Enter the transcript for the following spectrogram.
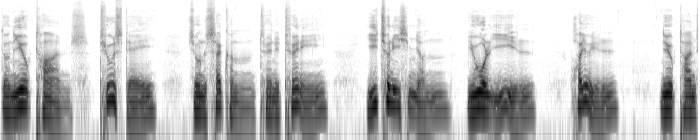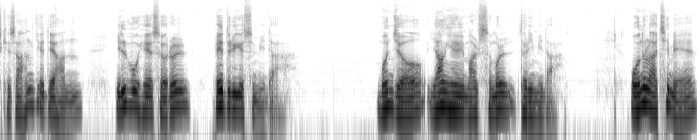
The New York Times Tuesday, June 2nd, 2020 2020년 6월 2일 화요일 뉴욕 타임스 기사 한 개에 대한 일부 해설을 해드리겠습니다. 먼저 양해의 말씀을 드립니다. 오늘 아침에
